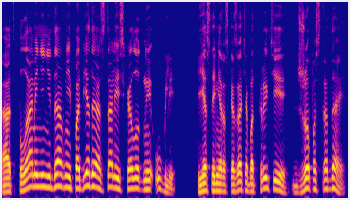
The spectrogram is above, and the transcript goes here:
От пламени недавней победы остались холодные угли. Если не рассказать об открытии, Джо пострадает.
